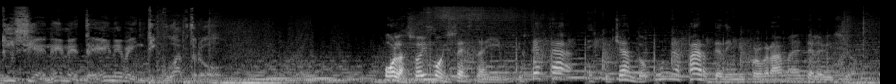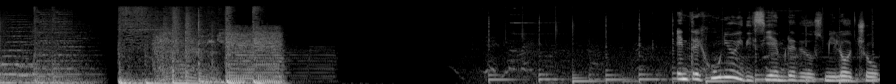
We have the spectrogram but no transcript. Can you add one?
Noticia en NTN 24. Hola, soy Moisés Naim y usted está escuchando una parte de mi programa de televisión. Entre junio y diciembre de 2008,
